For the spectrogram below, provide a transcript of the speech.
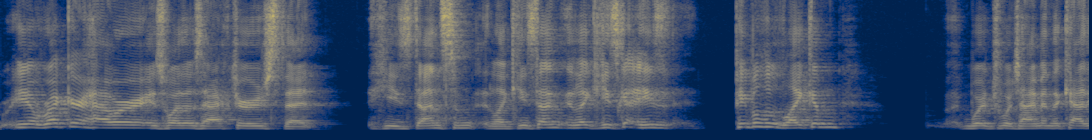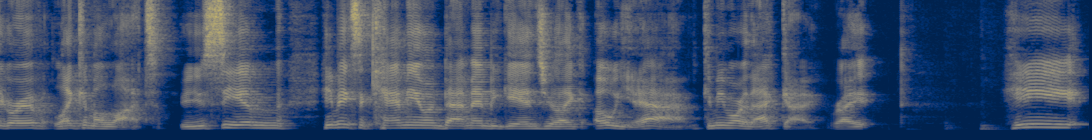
you know, Rutger Hauer is one of those actors that he's done some like he's done like he's got he's people who like him which which I'm in the category of like him a lot. You see him, he makes a cameo in Batman Begins. You're like, oh yeah, give me more of that guy, right? He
